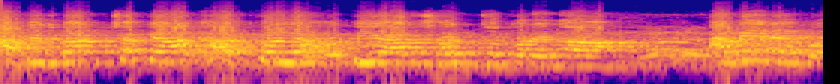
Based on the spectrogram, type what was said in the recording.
হাতির বাচ্চাকে আঘাত করলে হাতি আর সহ্য করে না। মোহতারাম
